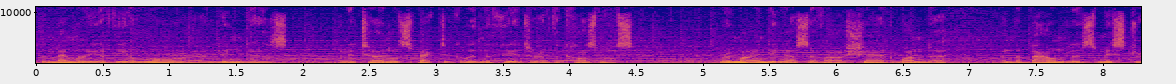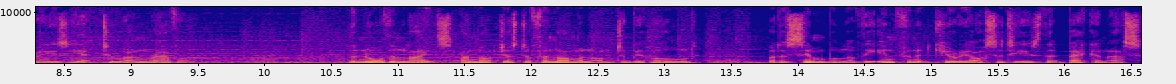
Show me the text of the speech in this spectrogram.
the memory of the aurora lingers, an eternal spectacle in the theatre of the cosmos, reminding us of our shared wonder and the boundless mysteries yet to unravel. The Northern Lights are not just a phenomenon to behold, but a symbol of the infinite curiosities that beckon us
